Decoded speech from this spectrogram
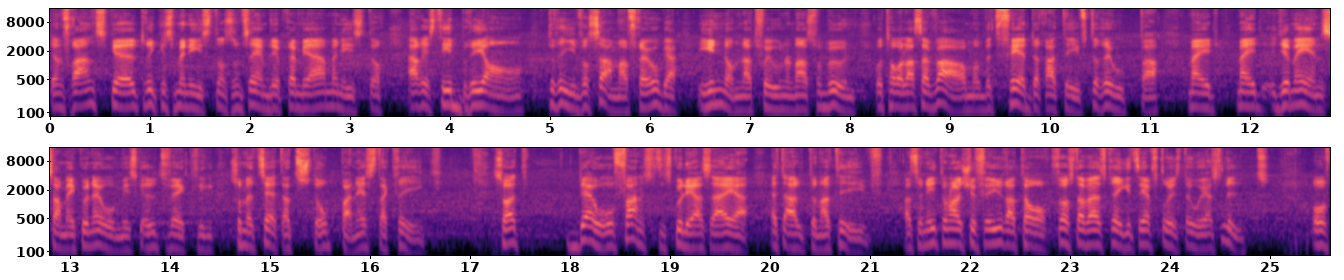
Den franska utrikesministern som sen blev premiärminister, Aristide Briand, driver samma fråga inom Nationernas förbund och talar sig varm om ett federativt Europa med, med gemensam ekonomisk utveckling som ett sätt att stoppa nästa krig. Så att då fanns det, skulle jag säga, ett alternativ. Alltså 1924 tar första världskrigets efterhistoria slut och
